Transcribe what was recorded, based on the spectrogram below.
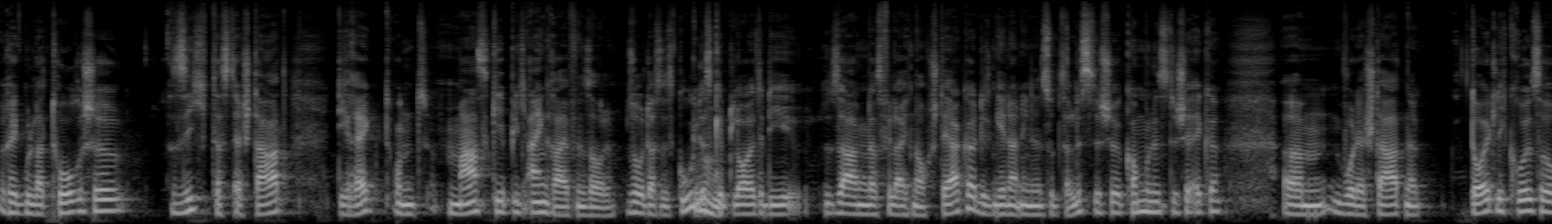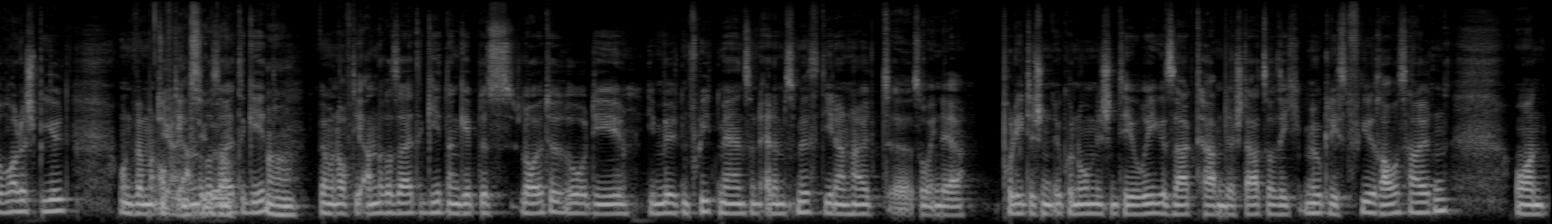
regulatorische Sicht, dass der Staat direkt und maßgeblich eingreifen soll. So, das ist gut. Genau. Es gibt Leute, die sagen das vielleicht noch stärker, die gehen dann in eine sozialistische, kommunistische Ecke, ähm, wo der Staat eine deutlich größere Rolle spielt. Und wenn man Die auf die andere einzige, Seite geht, ja. wenn man auf die andere Seite geht, dann gibt es Leute, so die, die Milton Friedmans und Adam Smith, die dann halt äh, so in der politischen, ökonomischen Theorie gesagt haben, der Staat soll sich möglichst viel raushalten. Und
